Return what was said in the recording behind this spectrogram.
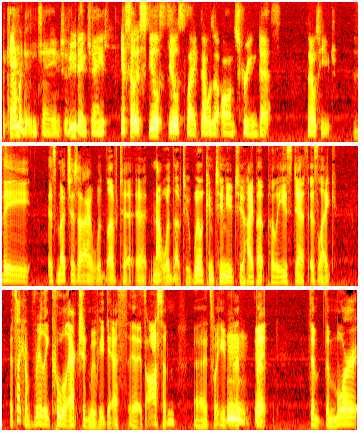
the camera didn't change, the view didn't change, and so it still feels like that was an on-screen death. That was huge. The as much as I would love to, uh, not would love to, will continue to hype up P'Li's death as like, it's like a really cool action movie death. Uh, It's awesome. Uh, it's what you, Mm, yeah. but the the more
